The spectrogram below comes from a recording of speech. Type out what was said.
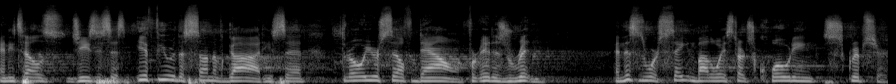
and he tells Jesus, says, If you are the Son of God, he said, throw yourself down, for it is written. And this is where Satan, by the way, starts quoting scripture.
